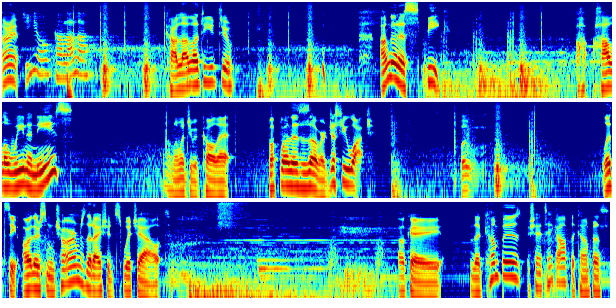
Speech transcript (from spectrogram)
All right. Gio, Kalala. Kalala to you too. I'm going to speak H Halloweenanese? I don't know what you would call that. Before this is over, just you watch. Boom. Let's see. Are there some charms that I should switch out? Okay. The compass. Should I take off the compass?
